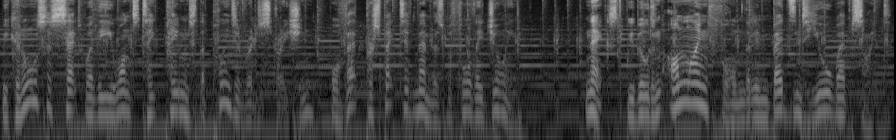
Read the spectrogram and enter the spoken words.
We can also set whether you want to take payment at the point of registration or vet prospective members before they join. Next, we build an online form that embeds into your website.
